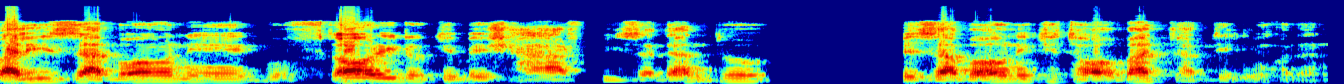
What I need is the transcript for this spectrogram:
ولی زبان گفتاری رو که بهش حرف می‌زدند و به زبان کتابت تبدیل می‌کنن.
